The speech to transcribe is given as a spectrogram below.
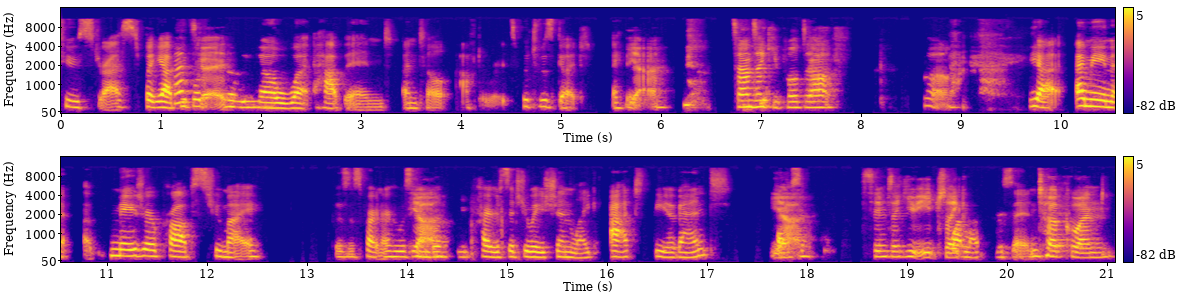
too stressed but yeah That's people good. didn't really know what happened until afterwards which was good i think yeah sounds like you pulled it off well yeah i mean uh, major props to my business partner who was yeah. handling the entire situation like at the event. Yeah. Also, Seems like you each like person. took one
